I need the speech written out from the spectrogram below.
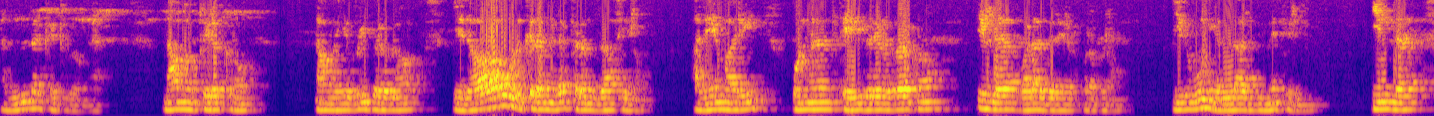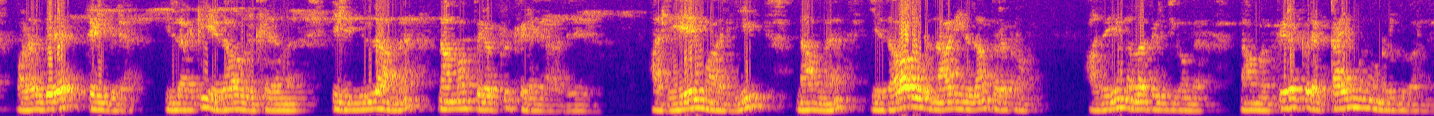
நல்லா கேட்டுக்கோங்க. நாம பிறக்கிறோம். நாம எப்படி பிறக்கிறோம்? ஏதாவது ஒரு கிழமையில பிறந்து தான் செய்கிறோம் அதே மாதிரி ஒன்று தேய்பிரையில் பிறக்கிறோம் இல்லை வளர்பிரையில் பிறக்கிறோம் இதுவும் எல்லாருக்குமே தெரியும். இந்த வளர்பிறை தேய்பிறை இல்லாட்டி ஏதாவது ஒரு கிழமை. இது இல்லாமல் நம்ம பிறப்பு கிடையாது. அதே மாதிரி நாம் ஏதாவது ஒரு நாடியில் தான் பிறக்கிறோம். அதையும் நல்லா தெரிஞ்சுக்கோங்க. நாம் பிறக்கிற டைம்னு ஒன்று இருக்கு பாருங்க.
